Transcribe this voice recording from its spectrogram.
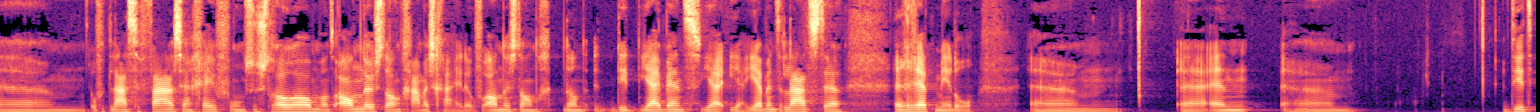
Um, of het laatste fase en geef ons een strohalm, want anders dan gaan we scheiden. Of anders dan, dan dit, jij, bent, ja, ja, jij bent de laatste redmiddel. Um, en um, dit,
